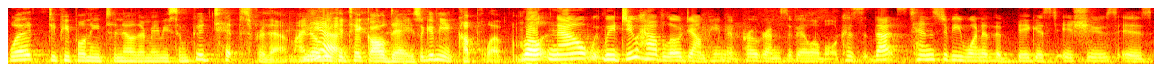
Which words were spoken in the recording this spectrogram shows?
What do people need to know? There may be some good tips for them. I know yeah. we could take all day, so give me a couple of them. Well, now we do have low down payment programs available because that tends to be one of the biggest issues is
